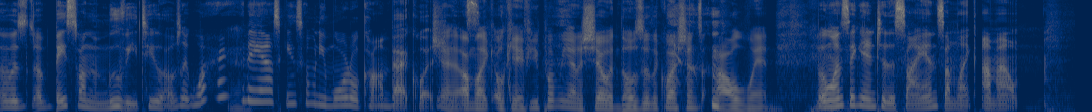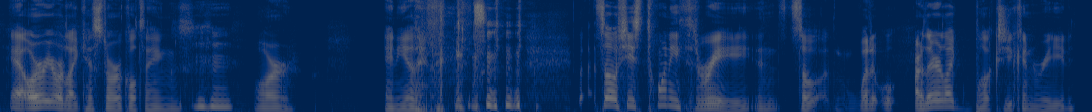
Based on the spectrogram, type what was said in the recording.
It was uh, based on the movie too. I was like, why Yeah. are they asking so many Mortal Kombat questions? yeah, I'm like, okay, if you put me on a show and those are the questions, I'll win. but once they get into the science, I'm like, I'm out. Yeah, or or like historical things Mm-hmm. or any other things. so she's 23, and so what? Are there like books you can read?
